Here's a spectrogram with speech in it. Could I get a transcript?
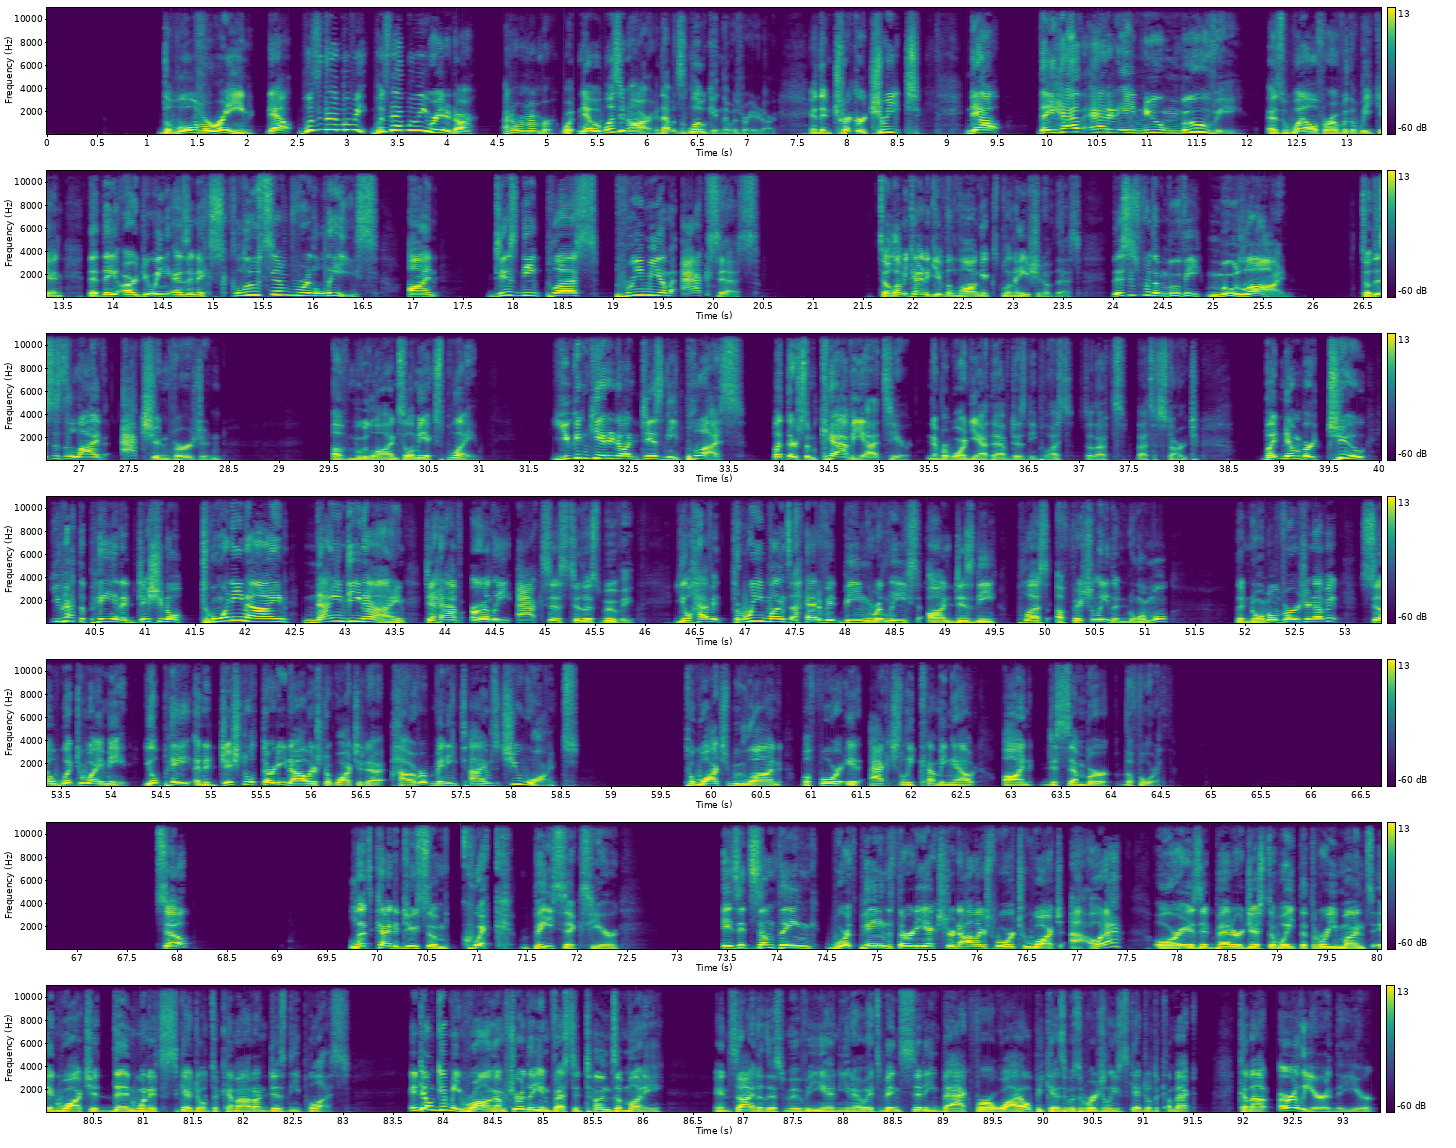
The Wolverine. Now, wasn't that movie was that movie rated R? I don't remember. What no, it wasn't R. That was Logan that was rated R. And then Trick or Treat. Now, they have added a new movie as well for over the weekend that they are doing as an exclusive release on Disney Plus Premium Access. So let me kind of give the long explanation of this. This is for the movie Mulan. So this is the live action version of Mulan. So let me explain. You can get it on Disney Plus, but there's some caveats here. Number one, you have to have Disney Plus, so that's that's a start. But number two, you have to pay an additional $29.99 to have early access to this movie. You'll have it three months ahead of it being released on Disney Plus officially, the normal, the normal version of it. So what do I mean? You'll pay an additional $30 to watch it uh, however many times that you want to watch Mulan before it actually coming out on December the 4th. So, let's kind of do some quick basics here. Is it something worth paying the 30 extra dollars for to watch ahora? Or is it better just to wait the three months and watch it then when it's scheduled to come out on Disney Plus? And don't get me wrong, I'm sure they invested tons of money inside of this movie, and you know it's been sitting back for a while because it was originally scheduled to come back come out earlier in the year.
